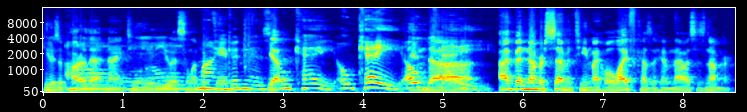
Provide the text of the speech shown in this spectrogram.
He was a part of that 1980 U.S. Oh, Olympic my team. My goodness. Yep. Okay. Okay. Okay. And uh, I've been number 17 my whole life because of him. That was his number.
